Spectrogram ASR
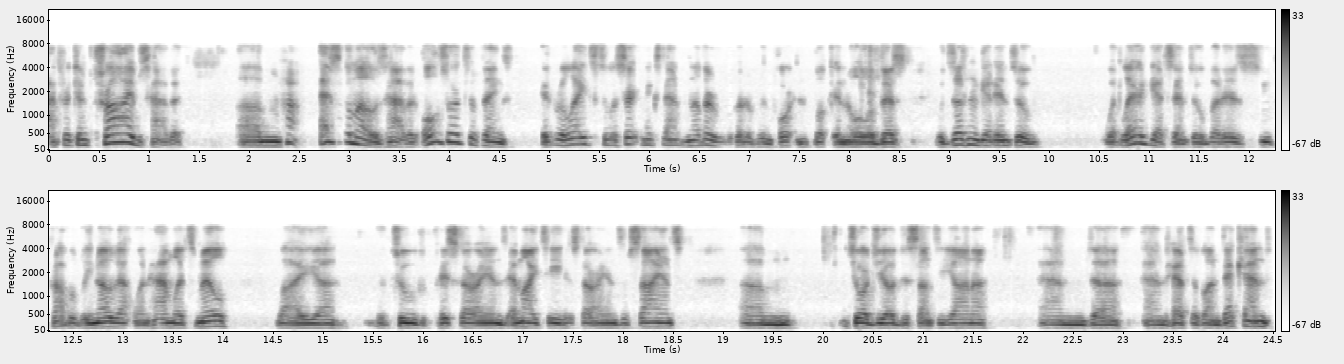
African tribes have it. Um, Huh. Eskimos have it. All sorts of things. It relates to a certain extent. Another sort of important book in all of this, which doesn't get into what Laird gets into, but is you probably know that one, Hamlet's Mill, by uh, the two historians, MIT historians of science, um, Giorgio de Santillana and uh, and Hertha von Dechend,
